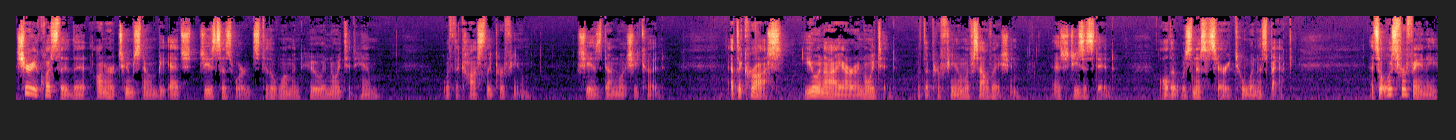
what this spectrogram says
She requested that on her tombstone be etched Jesus' words to the woman who anointed him with the costly perfume. She has done what she could. At the cross, you and I are anointed with the perfume of salvation, as Jesus did, all that was necessary to win us back. As it was for Fanny,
